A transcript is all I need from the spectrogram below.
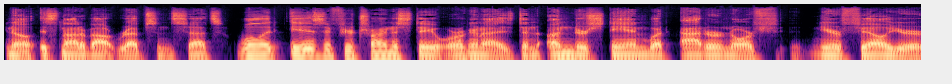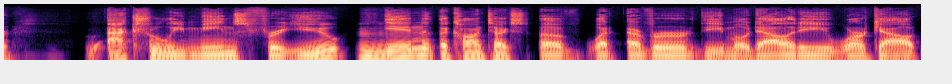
you know it's not about reps and sets. Well, it is if you're trying to stay organized and understand what at or nor near failure actually means for you Mhm. in the context of whatever the modality workout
